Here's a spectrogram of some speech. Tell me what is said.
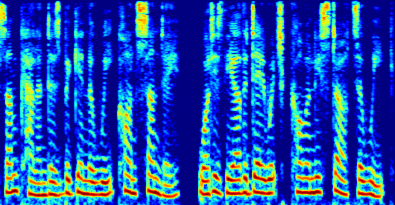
Some calendars begin a week on Sunday, what is the other day which commonly starts a week?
